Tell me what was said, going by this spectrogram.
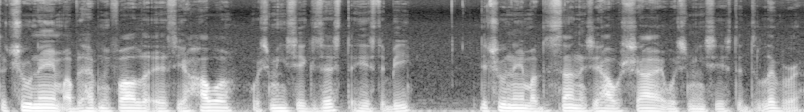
The true name of the Heavenly Father is Yahweh, which means He exists, He is to be. The true name of the Son is Yahweh Shai, which means He is the deliverer.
